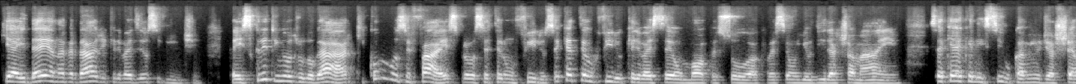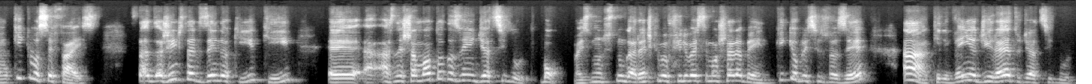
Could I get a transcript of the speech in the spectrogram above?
que é a ideia, na verdade, que ele vai dizer o seguinte: está escrito em outro lugar que como você faz para você ter um filho? Você quer ter um filho que ele vai ser uma boa pessoa, que vai ser um Yodir Hashamayim? Você quer que ele siga o caminho de Hashem? O que, que você faz? A gente está dizendo aqui que é, as Neshamot todas vêm de Atzilut. Bom, mas não, não garante que meu filho vai ser Moshe bem. O que, que eu preciso fazer? Ah, que ele venha direto de Atzilut.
